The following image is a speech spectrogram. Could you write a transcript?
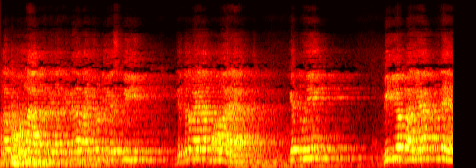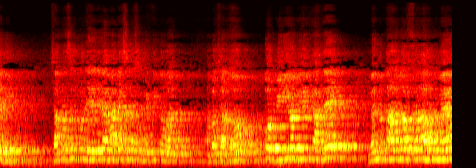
ਉਹਦਾ ਫੋਨ ਆਇਆ ਕਰਕੇ ਤਾਂ ਕਹਿੰਦਾ ਬਾਈ ਮੈਨੂੰ ਡੀਐਸਪੀ ਗਿੱਦੜਵਾਈ ਦਾ ਫੋਨ ਆਇਆ ਕਿ ਤੁਸੀਂ ਵੀਡੀਓ ਪਾਈ ਹੈ ਭੰਡੇਰ ਦੀ ਸਰਪੰਚ ਸਿੰਘ ਭੰਡੇਰ ਜਿਹੜਾ ਮਾਝਾ ਸੰਘਰਸ਼ ਕਮੇਟੀ ਤੋਂ ਆ ਅੰਮ੍ਰਿਤਸਰ ਤੋਂ ਉਹ ਵੀਡੀਓ ਡਿਲੀਟ ਕਰ ਦੇ ਮੈਨੂੰ ਤਾਂ ਦਾ ਅਫਸਰ ਦਾ ਹੁਕਮ ਹੈ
